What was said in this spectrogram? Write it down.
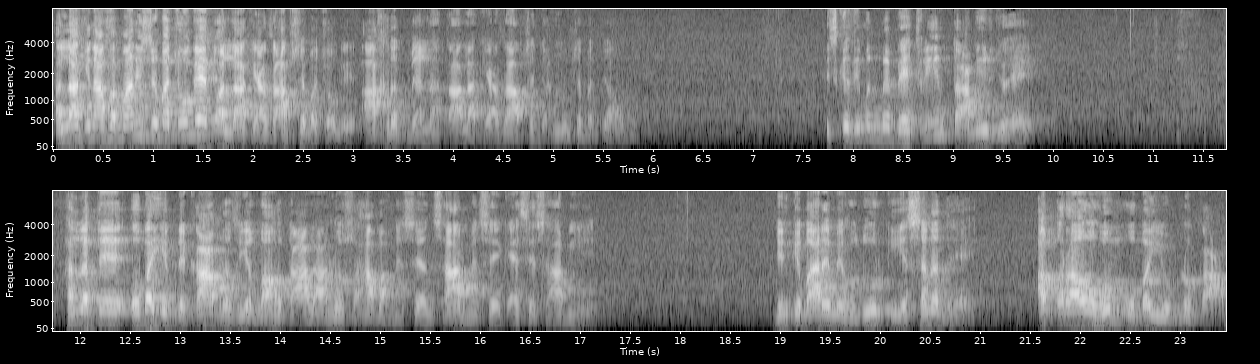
اللہ کی نافرمانی سے بچو گے تو اللہ کے عذاب سے بچو گے۔ آخرت میں اللہ تعالیٰ کے عذاب سے جہنم سے بچ جاؤ گے۔ اس کے ذمن میں بہترین تعبیر جو ہے، حضرت ابئی ابن کعب رضی اللہ تعالیٰ عنہ صحابہ میں سے، انصار میں سے ایک ایسے صحابی ہیں جن کے بارے میں حضور کی یہ سند ہے اقراؤہم ابئی ابن کعب۔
